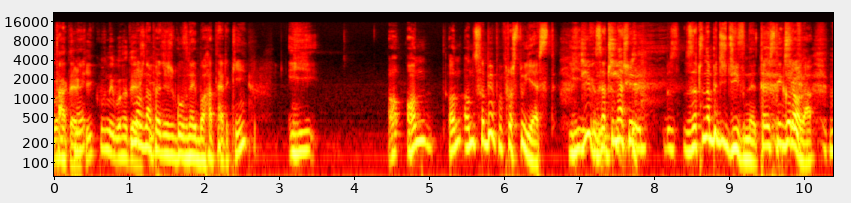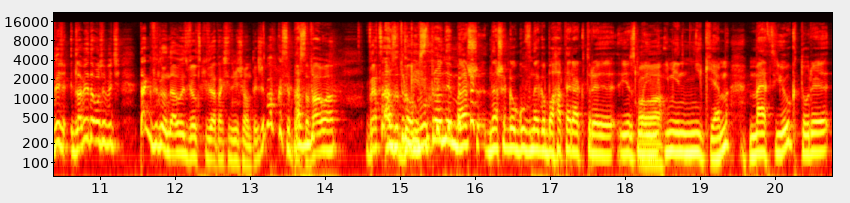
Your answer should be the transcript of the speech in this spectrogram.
no tak, bohaterki, no, głównej bohaterki. można powiedzieć głównej bohaterki. I on, on, on sobie po prostu jest. I Dziwny, zaczyna się, z- zaczyna być dziwny. To jest jego rola. Wiesz, dla mnie to może być, tak wyglądały związki w latach 70., że babka sobie pracowała, wracała A z do drugiej domu. strony masz naszego głównego bohatera, który jest moim O. imiennikiem, Matthew, który...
